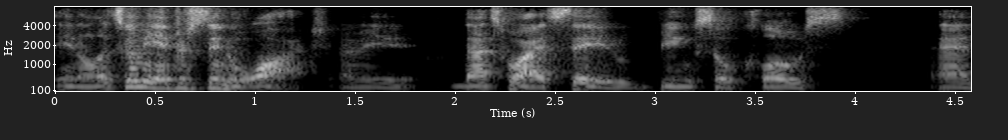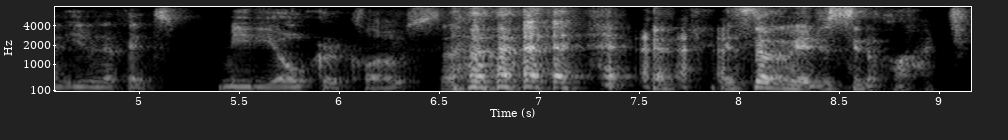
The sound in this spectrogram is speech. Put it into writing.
you know it's going to be interesting to watch. I mean, that's why I say being so close and even if it's mediocre close, it's still gonna be interesting to watch.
